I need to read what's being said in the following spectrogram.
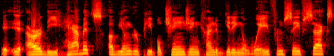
it, it, are the habits of younger people changing kind of getting away from safe sex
